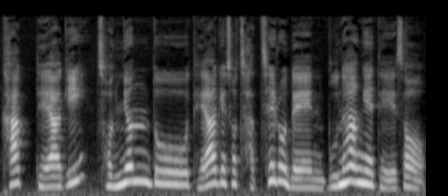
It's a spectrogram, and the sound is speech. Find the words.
각 대학이 전년도 대학에서 자체로 낸 문항에 대해서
